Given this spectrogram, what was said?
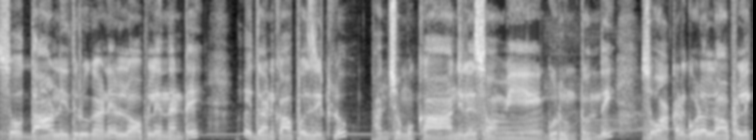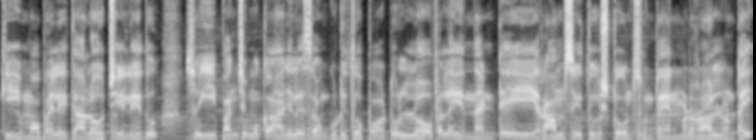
సో దాని ఎదురుగానే లోపల ఏంటంటే దానికి ఆపోజిట్లో పంచముఖ ఆంజనేయ స్వామి గుడి ఉంటుంది. సో అక్కడ కూడా లోపలికి మొబైల్ అయితే అలౌ చేయలేదు. సో ఈ పంచముఖ ఆంజనేయ స్వామి గుడితో పాటు లోపల ఏంటంటే రామ్ సేతు స్టోన్స్ ఉంటాయి అన్నమాట రాళ్ళు ఉంటాయి.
